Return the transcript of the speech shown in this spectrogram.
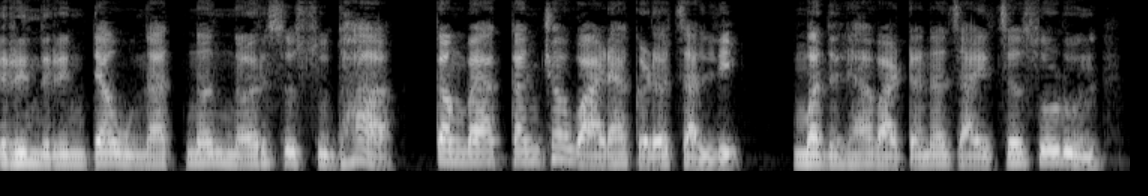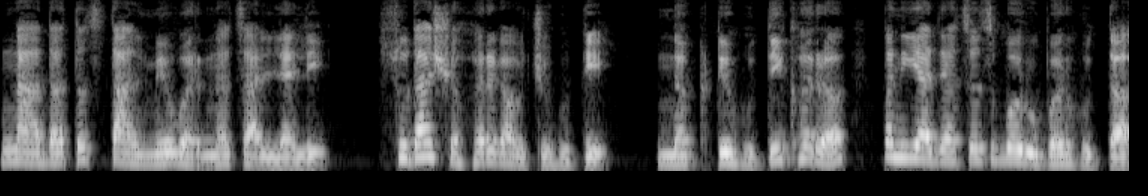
रिनरिनत्या उन्हातनं नर्स सुद्धा कंबळाक्कांच्या वाड्याकडं चालली. मधल्या वाटनं जायचं सोडून नादातच तालमीवरनं चालल्याली सुधा शहरगावची होती. नकटी होती खरं पण याद्याच बरोबर होतं.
